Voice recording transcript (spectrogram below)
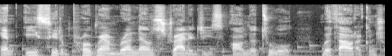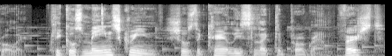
and easy to program rundown strategies on the tool without a controller. Cleco's main screen shows the currently selected program. First,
